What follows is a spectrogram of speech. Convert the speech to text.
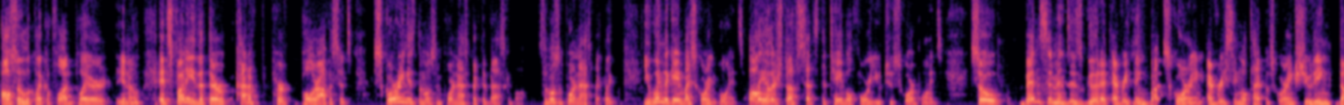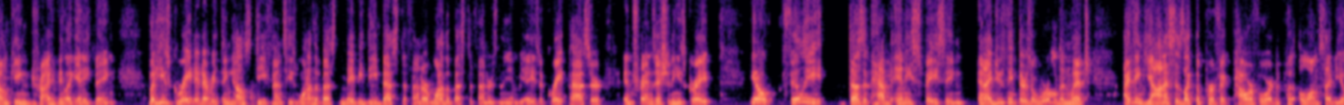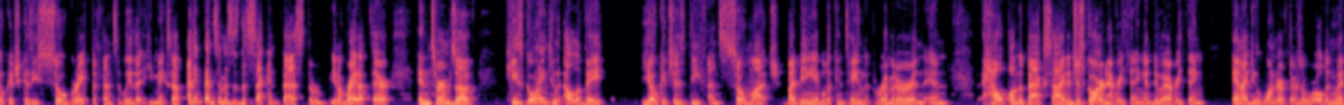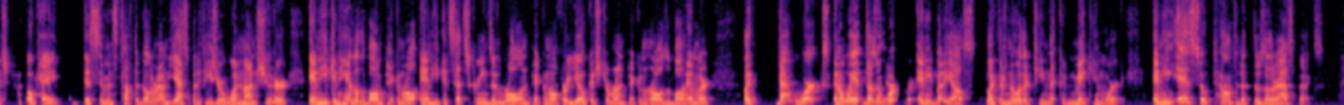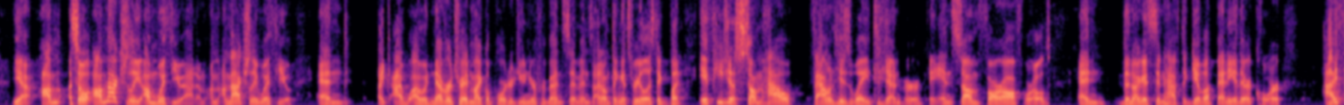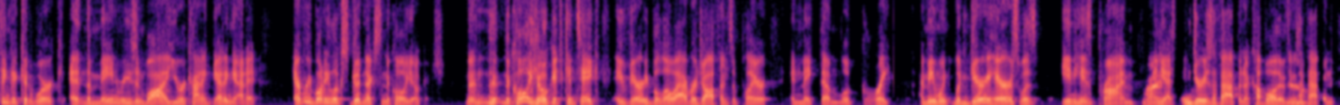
Also, look like a flawed player. You know, it's funny that they're kind of per- polar opposites. Scoring is the most important aspect of basketball. It's the most important aspect. Like you win the game by scoring points. All the other stuff sets the table for you to score points. So Ben Simmons is good at everything but scoring. Every single type of scoring, shooting, dunking, driving, like anything but he's great at everything else. Defense, he's one of the best, maybe the best defender, one of the best defenders in the NBA. He's a great passer. In transition, he's great. You know, Philly doesn't have any spacing. And I do think there's a world in which I think Giannis is like the perfect power forward to put alongside Jokic because he's so great defensively that he makes up. I think Ben Simmons is the second best, or you know, right up there in terms of he's going to elevate Jokic's defense so much by being able to contain the perimeter and and help on the backside and just guard everything and do everything. And I do wonder if there's a world in which, okay, is Simmons tough to build around? Yes, but if he's your one non shooter and he can handle the ball in pick and roll and he could set screens and roll in pick and roll for Jokic to run pick and roll as a ball handler, like that works in a way it doesn't yeah. work for anybody else. Like there's no other team that could make him work. And he is so talented at those other aspects. Yeah, I'm so I'm actually I'm with you, Adam. I'm I'm actually with you. And like I, I would never trade Michael Porter Jr. for Ben Simmons. I don't think it's realistic. But if he just somehow found his way to Denver in some far off world, and the Nuggets didn't have to give up any of their core, I think it could work. And the main reason why you were kind of getting at it, everybody looks good next to Nikola Jokic. Nikola Jokic can take a very below average offensive player and make them look great. I mean, when, when Gary Harris was in his prime. Right. And yes, injuries have happened. A couple other things yeah. have happened.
